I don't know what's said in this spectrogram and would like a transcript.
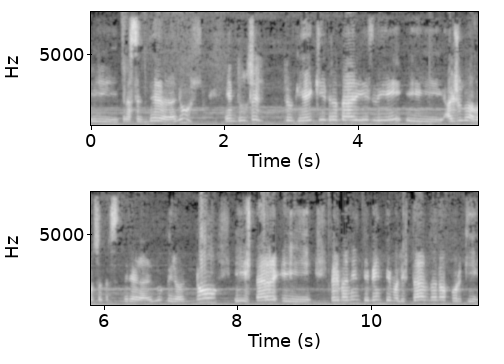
eh, trascender a la luz. Entonces lo que hay que tratar es de eh, ayudarlos a trascender a la luz, pero no eh, estar eh, permanentemente molestándonos porque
